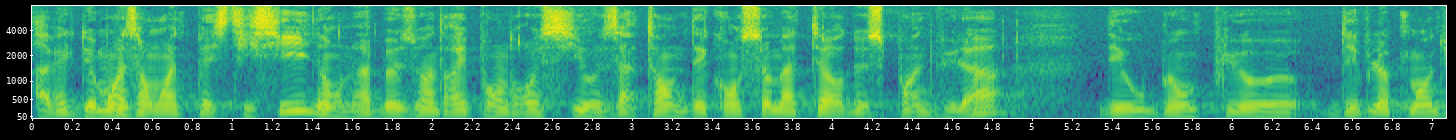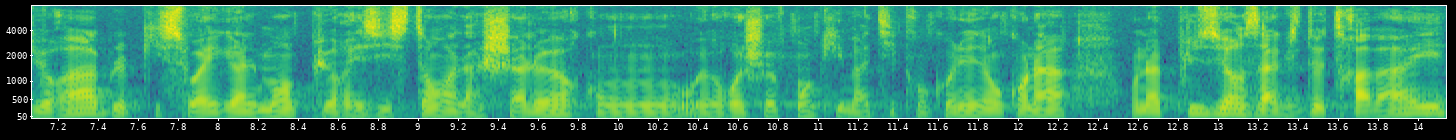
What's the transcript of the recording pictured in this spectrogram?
avec de moins en moins de pesticides. On a besoin de répondre aussi aux attentes des consommateurs de ce point de vue-là, des houblons plus haut développement durable, qui soient également plus résistants à la chaleur, au réchauffement climatique qu'on connaît. Donc on a plusieurs axes de travail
